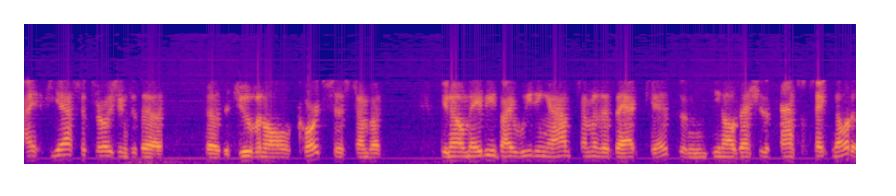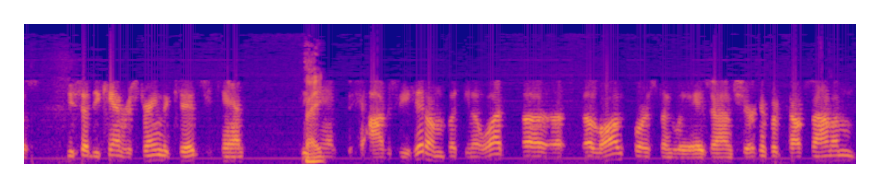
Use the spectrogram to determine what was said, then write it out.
I, yes, it throws you into the, the, the juvenile court system, but, you know, maybe by weeding out some of the bad kids and, you know, eventually the parents will take notice. You said you can't restrain the kids. You can't, you Right. can't obviously hit them, but you know what? Uh, a law enforcement liaison sure can put cuffs on them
